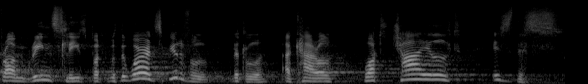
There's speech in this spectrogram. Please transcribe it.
from Greensleeves, but with the words, beautiful little a carol, What child is this?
